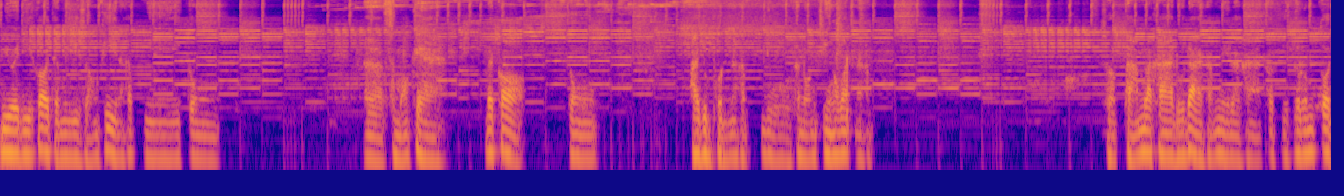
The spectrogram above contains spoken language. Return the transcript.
BYD ก็จะมีสองที่นะครับ มีตรงสมอแกและก็ตรง พายุพลนะครับ อยู่ถนนชิงวัดนะครับ สอบถามราคาดูได้ครับมีราคาก็คือตัวเริ่มต้น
